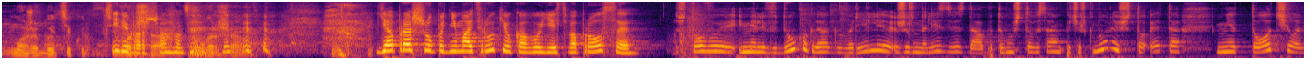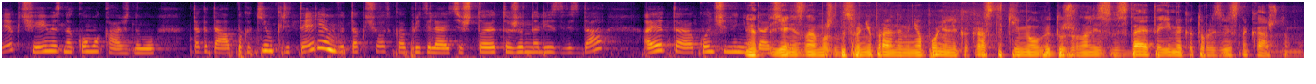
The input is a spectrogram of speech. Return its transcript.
Может быть, ці, ці Или Варшава. Варшава. Я прошу поднимать руки, у кого есть вопросы. Что вы имели в виду, когда говорили «журналист-звезда»? Потому что вы сами подчеркнули, что это не тот человек, чье имя знакомо каждому. Тогда по каким критериям вы так четко определяете, что это журналист-звезда, а это конченый неудачник? Нет, я не знаю, может быть, вы неправильно меня поняли. Как раз-таки имел в виду журналист-звезда – это имя, которое известно каждому.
